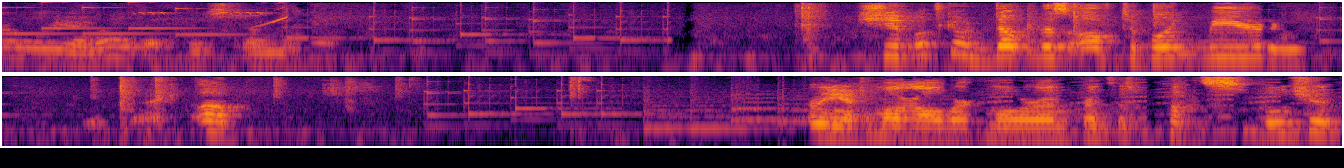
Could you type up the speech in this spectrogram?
Oh yeah, now we got this done. Shit, let's go dump this off to Point Beard and back up. Mean, yeah, tomorrow I'll work more on Princess Putz bullshit.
